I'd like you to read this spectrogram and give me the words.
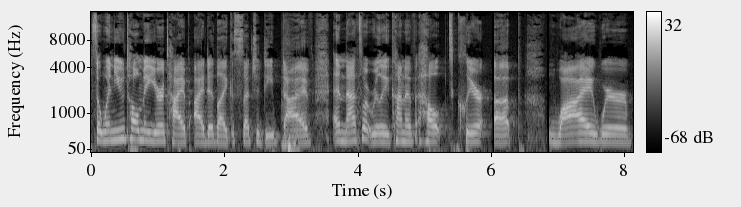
So So when you told me your type, I did like such a deep dive. and that's what really kind of helped clear up why we're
